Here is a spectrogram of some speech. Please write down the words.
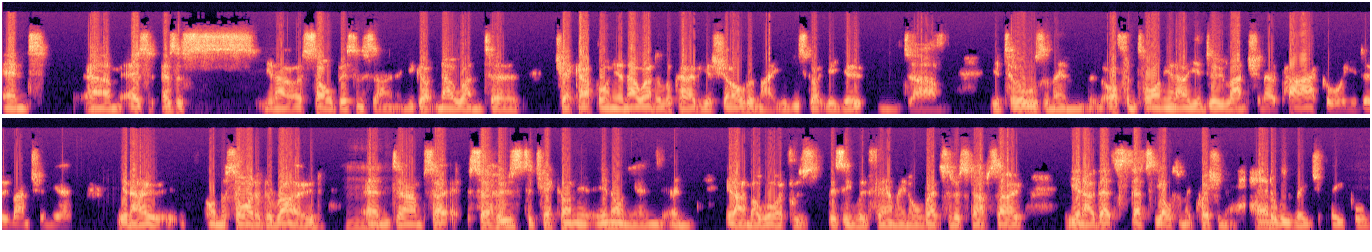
and um, as as a you know a sole business owner, you got no one to check up on you, no one to look over your shoulder, mate. You just got your ute and um, your tools, and then oftentimes, you know, you do lunch in a park or you do lunch in your, you know, on the side of the road, Mm. and um, so so who's to check on you, in on you? And, and you know, my wife was busy with family and all that sort of stuff. So you know, that's that's the ultimate question: how do we reach people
